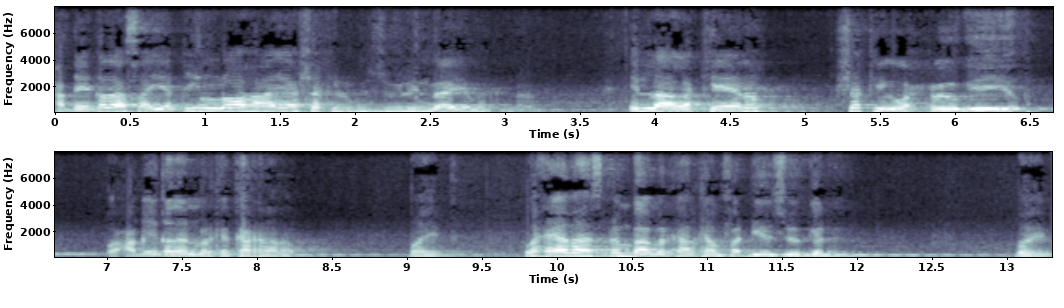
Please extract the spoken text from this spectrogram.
xaqiiqadaasaa yaqiin loo haayaa shaki lagu zuulin maayo marka ilaa la keeno shakiga wax xoogeeyo oo xaqiiqadan marka ka raro. Ayb. Waxyaabahaas dhan baa marka halkan fadhiyo soo gelaya ayb.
